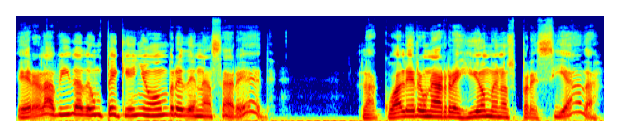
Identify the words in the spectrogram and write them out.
era la vida de un pequeño hombre de Nazaret, la cual era una región menospreciada.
